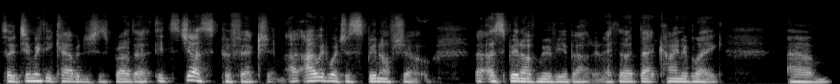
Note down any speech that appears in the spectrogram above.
So Timothy Cavendish's brother, it's just perfection. I, I would watch a spin-off show, a spin-off movie about it. I thought that kind of like um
